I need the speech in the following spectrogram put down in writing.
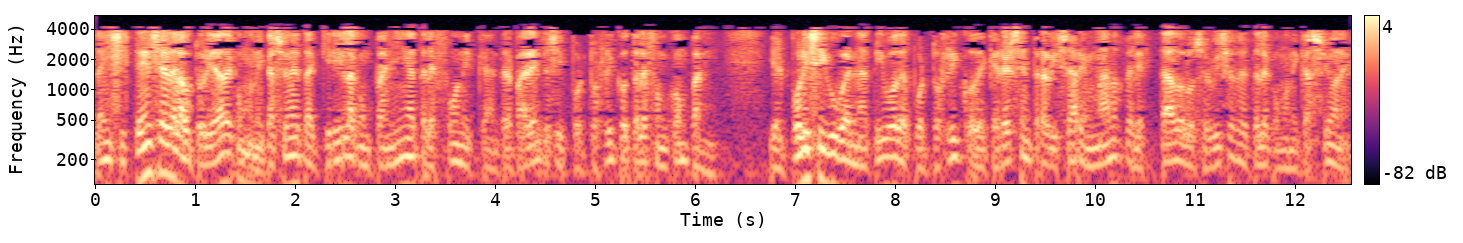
La insistencia de la Autoridad de Comunicaciones de adquirir la compañía telefónica, entre paréntesis, Puerto Rico Telephone Company, y el policy gubernativo de Puerto Rico de querer centralizar en manos del Estado los servicios de telecomunicaciones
